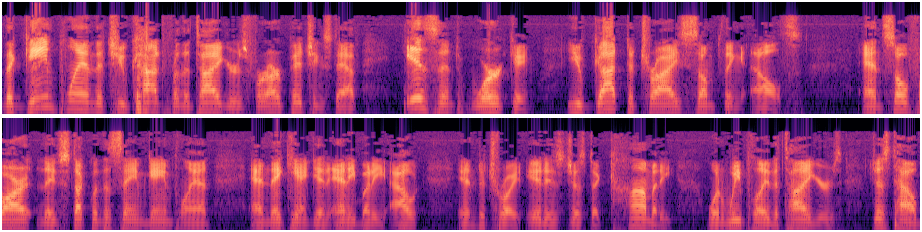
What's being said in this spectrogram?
the game plan that you got for the Tigers for our pitching staff isn't working. You've got to try something else. And so far, they've stuck with the same game plan, and they can't get anybody out in Detroit. It is just a comedy when we play the Tigers, just how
